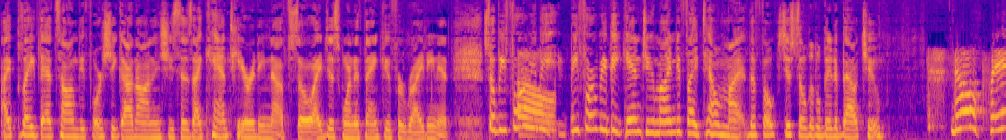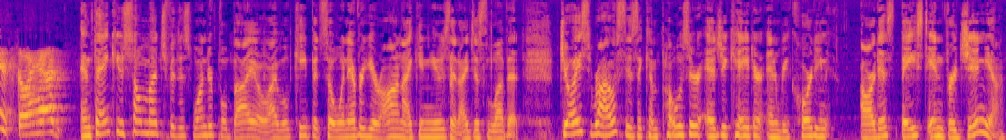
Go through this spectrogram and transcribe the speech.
I played that song before she got on, and she says I can't hear it enough. So I just want to thank you for writing it. So before Oh. we be, oh. before we begin, do you mind if I tell my the folks just a little bit about you? No, please go ahead. And thank you so much for this wonderful bio. I will keep it so whenever you're on, I can use it. I just love it. Joyce Rouse is a composer, educator, and recording artist based in Virginia.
